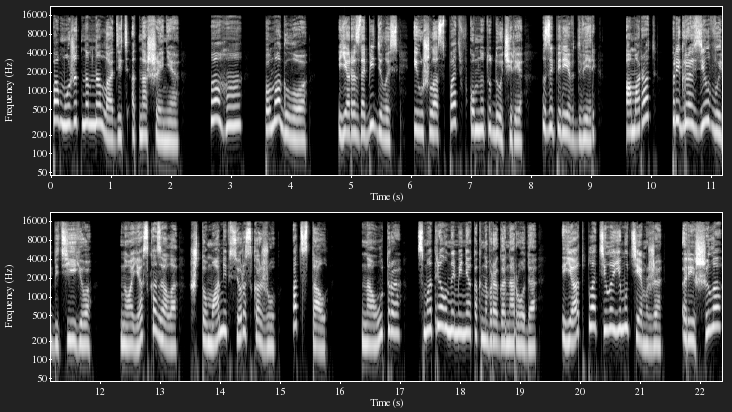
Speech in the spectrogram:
поможет нам наладить отношения. Ага, помогло. Я разобиделась и ушла спать в комнату дочери, заперев дверь. А Марат пригрозил выбить ее. Ну а я сказала, что маме все расскажу. Отстал. На утро смотрел на меня, как на врага народа. Я отплатила ему тем же. Решила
